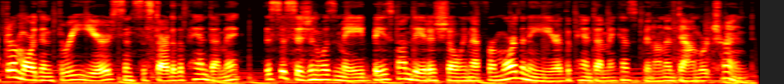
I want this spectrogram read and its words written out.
After more than three years since the start of the pandemic, this decision was made based on data showing that for more than a year, the pandemic has been on a downward trend.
